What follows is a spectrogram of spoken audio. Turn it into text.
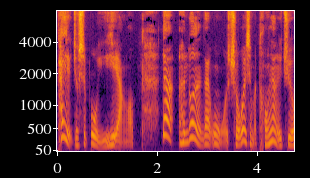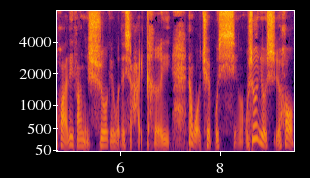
他也就是不一样哦。那很多人在问我说：“为什么同样一句话，地方你说给我的小孩可以，那我却不行？”我说：“有时候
